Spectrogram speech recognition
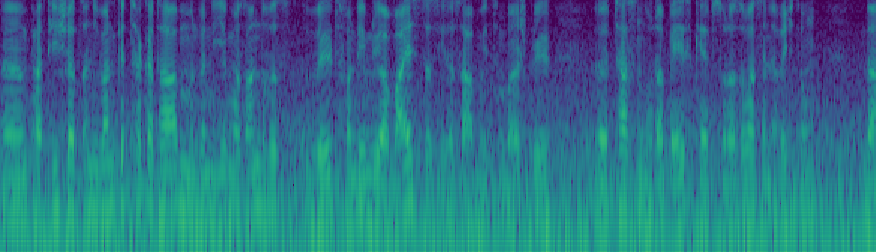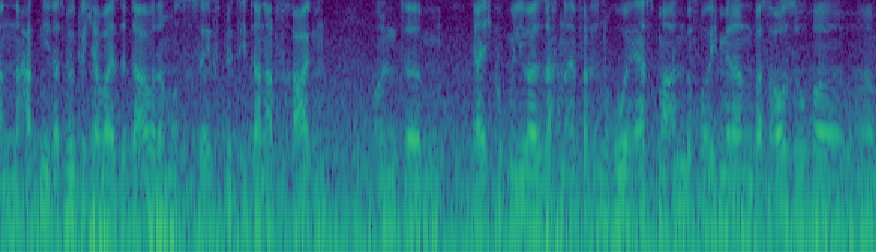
äh, ein paar T-Shirts an die Wand getackert haben und wenn du irgendwas anderes willst, von dem du ja weißt, dass sie das haben, wie zum Beispiel äh, Tassen oder Basecaps oder sowas in der Richtung, dann hatten die das möglicherweise da, aber dann musstest du explizit danach fragen. Und ähm, ja, ich gucke mir lieber Sachen einfach in Ruhe erstmal an, bevor ich mir dann was aussuche. Ähm,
